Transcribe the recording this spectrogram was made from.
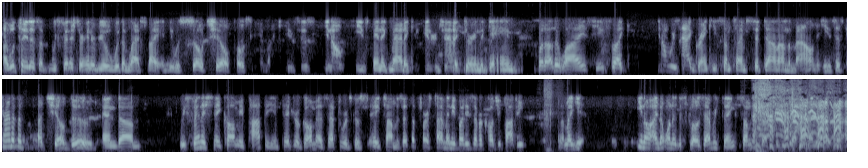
I will tell you this: we finished our interview with him last night, and he was so chill post game. Like he's just, you know, he's enigmatic, energetic during the game, but otherwise, he's like, you know, we've had Greinke sometimes sit down on the mound. He's just kind of a, a chill dude, and um, we finished and he called me Poppy. And Pedro Gomez afterwards goes, Hey, Tom, is that the first time anybody's ever called you Poppy? And I'm like, yeah. You know, I don't want to disclose everything. Some stuff should be kept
